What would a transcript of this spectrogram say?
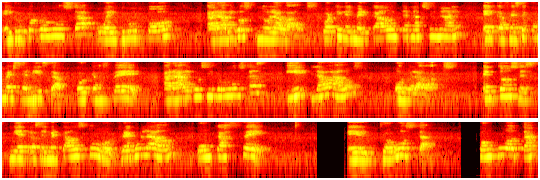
el grupo Robusta o el grupo Arábigos no lavados, porque en el mercado internacional el café se comercializa por café arábigos y robustas y lavados o no lavados. Entonces, mientras el mercado estuvo regulado, un café eh, robusta con cuota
